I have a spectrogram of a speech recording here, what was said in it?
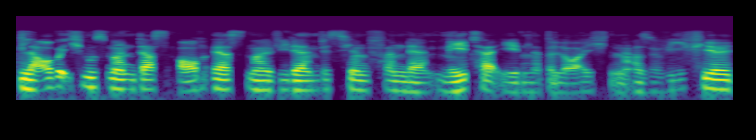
glaube ich, muss man das auch erstmal wieder ein bisschen von der Metaebene beleuchten. Also wie viel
